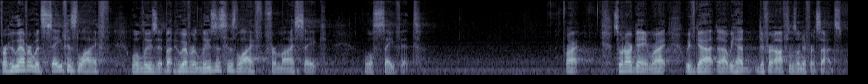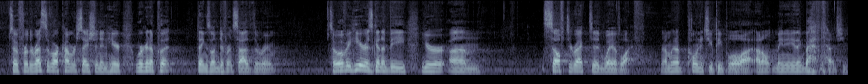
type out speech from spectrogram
For whoever would save his life will lose it, but whoever loses his life for my sake will save it. All right. So in our game, right, we've got uh, we had different options on different sides. So for the rest of our conversation in here, we're going to put things on different sides of the room. So over here is going to be your um, self-directed way of life. I'm going to point at you people a lot. I don't mean anything bad about you.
